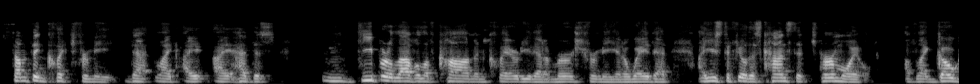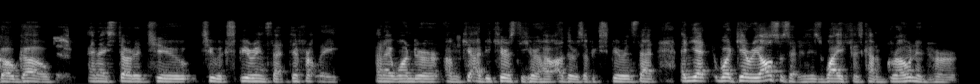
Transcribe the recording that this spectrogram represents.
something clicked for me that like I, I had this deeper level of calm and clarity that emerged for me in a way that I used to feel this constant turmoil of like go go go, and I started to to experience that differently. And I wonder, um, I'd be curious to hear how others have experienced that. And yet, what Gary also said, his wife has kind of grown in her,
